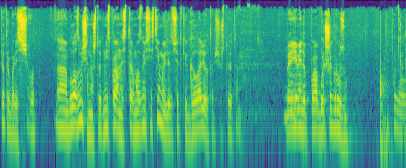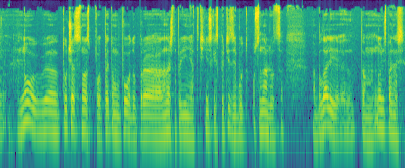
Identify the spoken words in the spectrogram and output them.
Петр Борисович, вот а, было озвучено, что это неисправность тормозной системы или это все-таки гололед вообще, что это? Я имею в виду по больше грузу. Понял. Ну, э, тут сейчас у нас по, по этому поводу про аналогичное проведение автотехнической экспертизы будет устанавливаться, а была ли э, там, ну, неисправность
